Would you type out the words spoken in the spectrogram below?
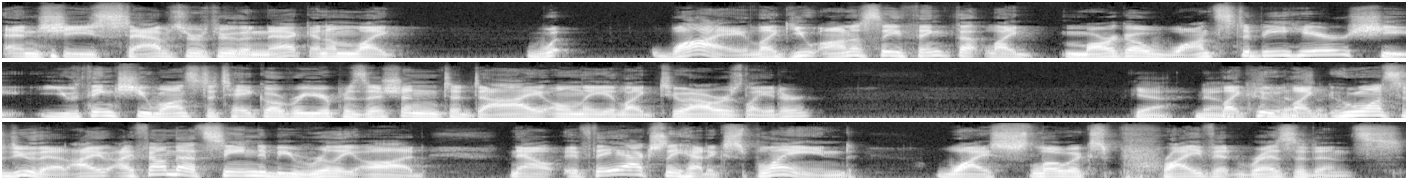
and she stabs her through the neck and I'm like what why? Like you honestly think that like Margot wants to be here? She you think she wants to take over your position to die only like 2 hours later? Yeah, no. like who like who wants to do that? I I found that scene to be really odd. Now, if they actually had explained why Slowik's private residence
